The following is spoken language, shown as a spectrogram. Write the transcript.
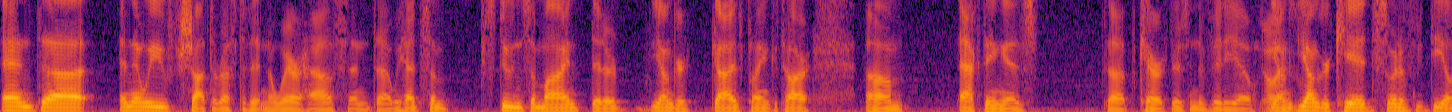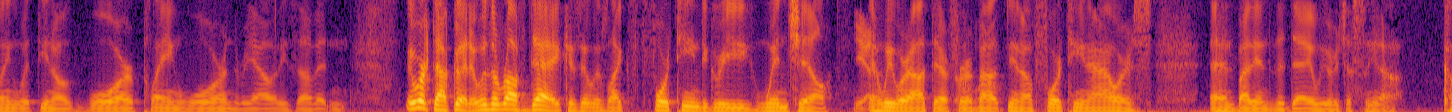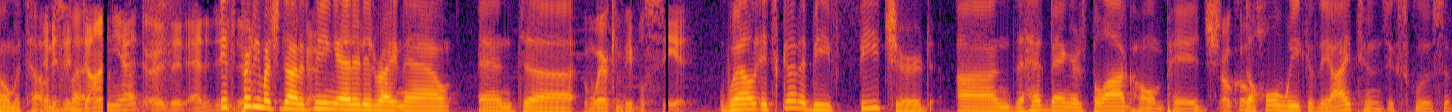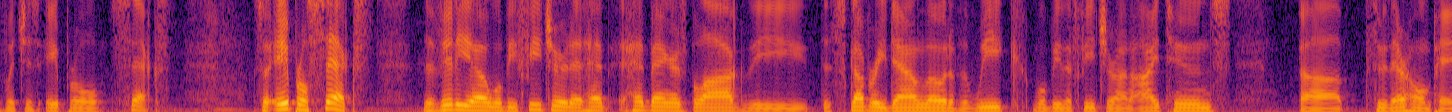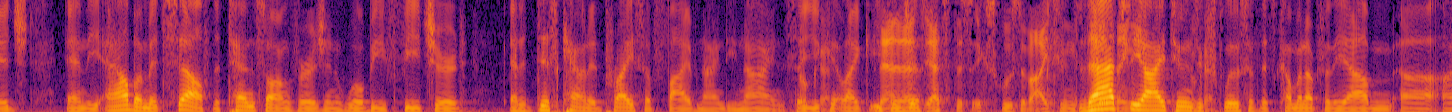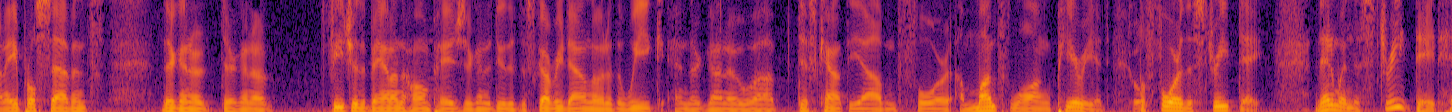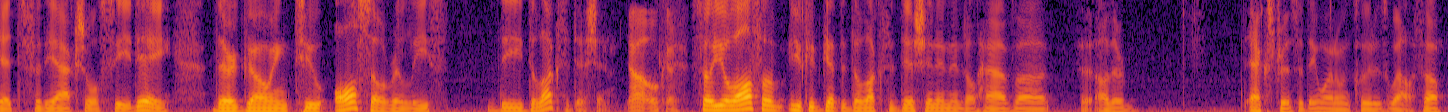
And uh, and then we shot the rest of it in a warehouse, and uh, we had some students of mine that are younger guys playing guitar, um, acting as uh, characters in the video. Oh, Young, younger kids, sort of dealing with you know war, playing war, and the realities of it, and it worked out good. It was a rough day because it was like 14 degree wind chill, Yeah. and we were out there for Oh, wow. about you know 14 hours, and by the end of the day, we were just you know comatose. and is it done yet, or is it edited? It's or- pretty much done. It's being edited right now, and uh, And where can people see it? well, it's going to be featured on the Headbangers blog homepage Oh, cool. the whole week of the iTunes exclusive, which is April 6th. So, April 6th, the video will be featured at Head- Headbangers blog. The Discovery download of the week will be the feature on iTunes uh, through their homepage. And the album itself, the 10 song version, will be featured at a discounted price of five ninety nine. So you Okay. can like you Now, can that- just that's this exclusive iTunes. that's the iTunes Okay. exclusive that's coming up for the album uh, on April seventh. They're gonna they're gonna feature the band on the homepage. They're gonna do the discovery download of the week, and they're gonna uh, discount the album for a month long period Cool. before the street date. Then when the street date hits for the actual CD, they're going to also release the deluxe edition. Oh, okay. So you'll also you could get the deluxe edition, and it'll have uh, other extras that they want to include as well. So,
